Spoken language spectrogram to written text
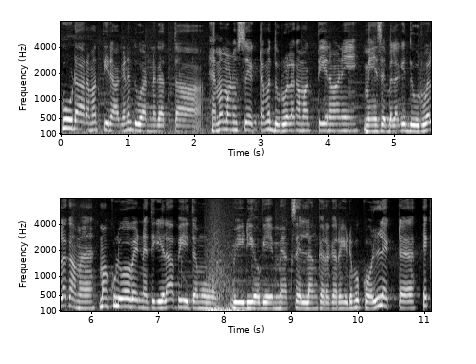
කූඩාරමත් තිරාගෙන දුවන්න ගත්තා. හැම මනුස්සෙක්ටම දුර්වලකමක් තියෙනවනේ. මේ සෙබලගේ දුර්වලකම මකුළුව වෙන්න ඇති කියලා අපි හිතමු. වීඩියෝගේමයක් සෙල්ලං කර කර හිටපු කොල්ලෙක්ට එක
